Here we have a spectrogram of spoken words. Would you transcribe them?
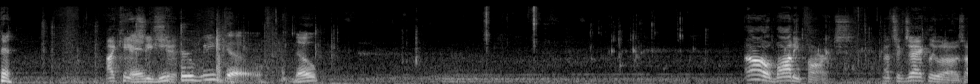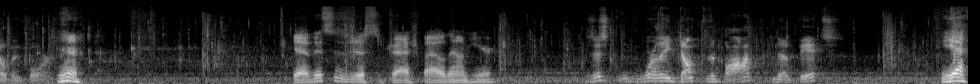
I can't and see shit. deeper we go. Nope. Oh, body parts. That's exactly what I was hoping for. yeah, yeah, this is just a trash pile down here. Is this where they dumped the bot, the bits? Yeah.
